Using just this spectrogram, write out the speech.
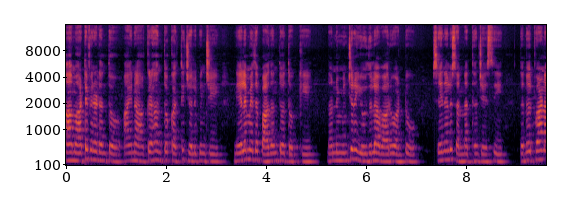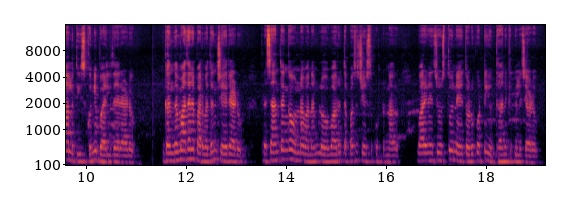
ఆ మాట వినడంతో ఆయన ఆగ్రహంతో కత్తి జలిపించి నేల మీద పాదంతో తొక్కి నన్ను మించిన యోధులా వారు అంటూ సేనలు సన్నద్ధం చేసి ధనుర్బాణాలు తీసుకుని బయలుదేరాడు. గంధమాదన పర్వతం చేరాడు. ప్రశాంతంగా ఉన్న వనంలో వారు తపస్సు చేసుకుంటున్నారు. వారిని చూస్తూనే తొడుకొట్టి యుద్ధానికి పిలిచాడు.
